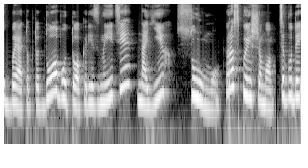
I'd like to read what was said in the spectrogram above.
b, тобто добуток різниці на їх суму. Розпишемо. Це буде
